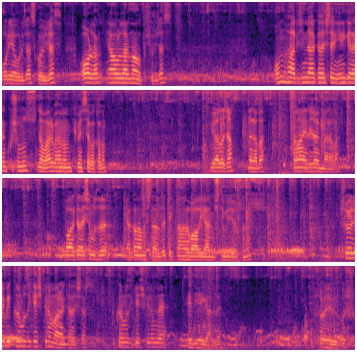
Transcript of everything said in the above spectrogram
Oraya vuracağız, koyacağız. Oradan yavrularını alıp uçuracağız. Onun haricinde arkadaşlar yeni gelen kuşumuz ne var? Hemen kümese bakalım. Bir alacağım. Merhaba. Sana ayrıca bir merhaba. Bu arkadaşımızı yakalamışlardı. Tek kanada bağlı gelmişti biliyorsunuz. Şöyle bir kırmızı keşfirim var arkadaşlar. Kırmızı keşfirim de hediye geldi. Şöyle bir kuş.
